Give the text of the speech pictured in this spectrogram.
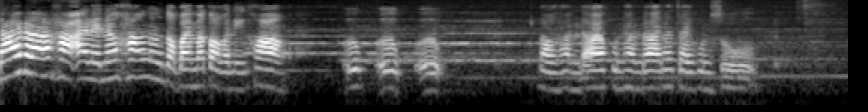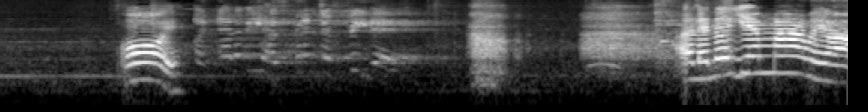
ได้ไปแล้วนะคะอายไลเนอร์ข้างหนึ่งต่อไปมาต่อกันอีกข้าง อึบอึบอึบ เราทำได้คุณทำได้ถ้าใจคุณสู้ โอ้ย อะไรเนอร์เยี่ยมมากเลยอะ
